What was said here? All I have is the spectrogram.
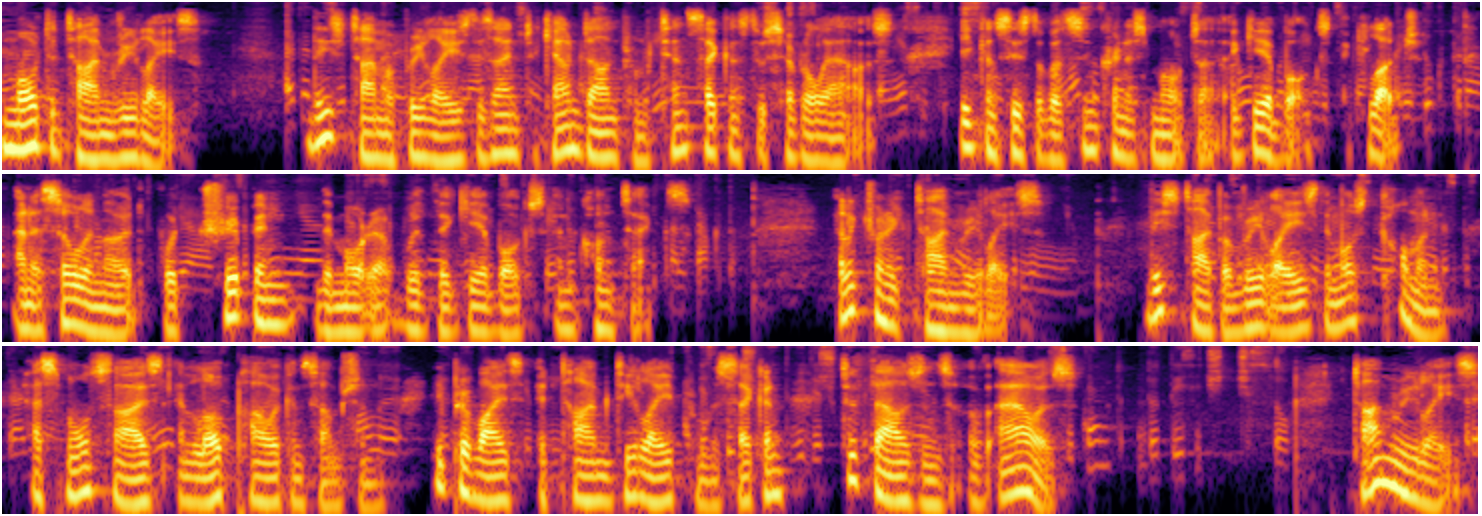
Motor time relays. This time of relay is designed to count down from 10 seconds to several hours. It consists of a synchronous motor, a gearbox, a clutch, and a solenoid for tripping the motor with the gearbox and contacts. Electronic time relays. This type of relay is the most common, has small size and low power consumption. It provides a time delay from a second to thousands of hours. Time relays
